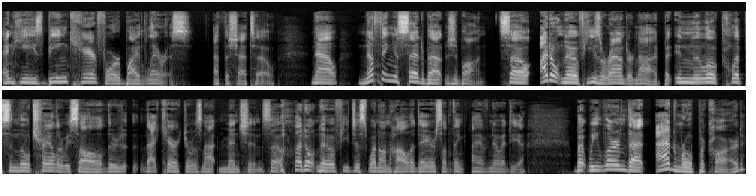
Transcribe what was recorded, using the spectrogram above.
and he's being cared for by Laris at the chateau. Now, nothing is said about Zhaban. So I don't know if he's around or not, but in the little clips and little trailer we saw, there that character was not mentioned. So I don't know if he just went on holiday or something. I have no idea. But we learned that Admiral Picard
